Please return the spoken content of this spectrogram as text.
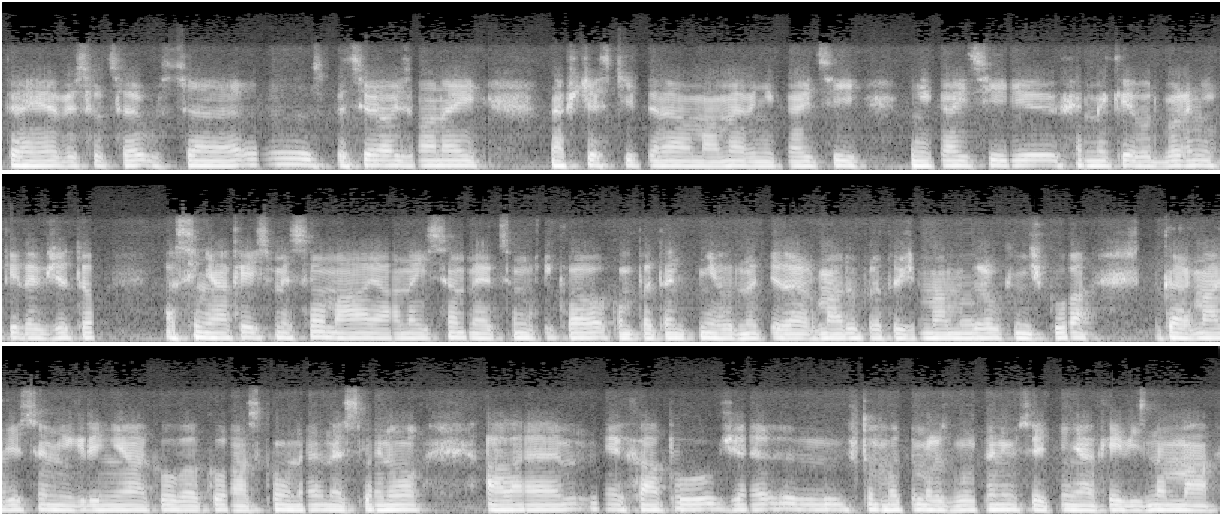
který je vysoce úzce eh, specializovaný. Naštěstí teda máme vynikající, vynikající chemiky, odborníky, takže to asi nějaký smysl má. Já nejsem, jak jsem říkal, kompetentní hodnotit armádu, protože mám modrou knížku a k armádě jsem nikdy nějakou velkou láskou ne, neslinul, ale chápu, že v tomhle rozbouřeném světě nějaký význam má.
